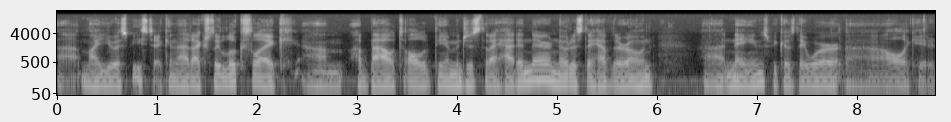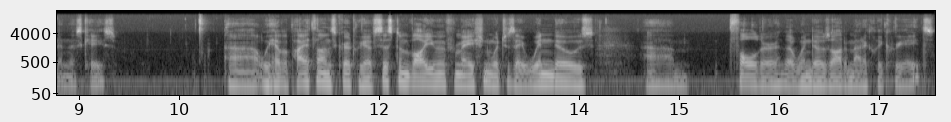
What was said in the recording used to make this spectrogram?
uh, my USB stick, and that actually looks like um, about all of the images that I had in there. Notice they have their own uh, names because they were uh, allocated in this case. Uh, we have a Python script. We have system volume information, which is a Windows um, folder that Windows automatically creates.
